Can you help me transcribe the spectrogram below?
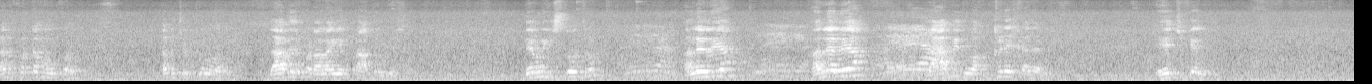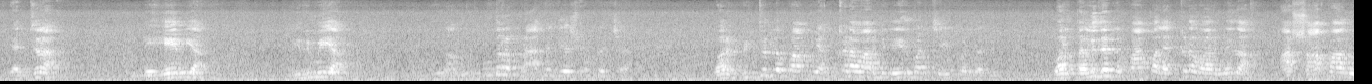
తన కుటుంబం కొరకు తన చుట్టూ వారు దావిది కూడా అలాగే ప్రార్థన చేశాడు. దేవునికి స్తోత్రం. అల్లెలుయా అల్లెలుయా దావిది ఒక్కడే కదండి. ఏచుకెలు యజ్రా. నెహేమియా ఇర్మియా వీళ్ళందరూ ప్రార్థన చేసుకుంటూ వచ్చారు. వారి పితృల పాపం ఎక్కడ వారి మీద ఏర్పాటు చేయకూడదని వారి తల్లిదండ్రుల పాపాలు ఎక్కడ వారి మీద ఆ శాపాలు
